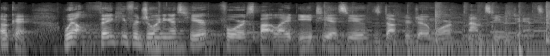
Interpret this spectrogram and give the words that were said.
Okay. Well, thank you for joining us here for Spotlight ETSU. This is Dr. Joe Moore, and I'm Stephen Jansen.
